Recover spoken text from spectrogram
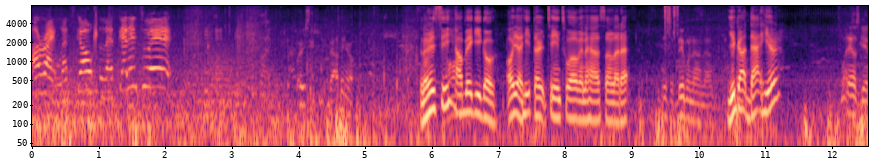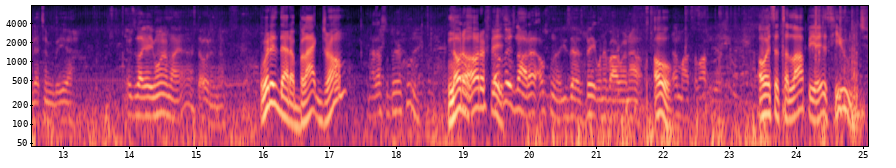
All right, let's go. Let's get into it. First, grab here. Let me see how big he go. Oh yeah, he 13, 12 and a half, something like that. It's a big one now. Now, You got that here? somebody else gave that to me, but yeah, it was like, hey, you want? I'm like, ah, throw it in there. What is that? A black drum? Nah, that's a barracuda. No, oh, the other fish. That fish, no, I was gonna use that as bait whenever I run out. Oh. That's my tilapia. Oh, it's a tilapia. It's huge.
